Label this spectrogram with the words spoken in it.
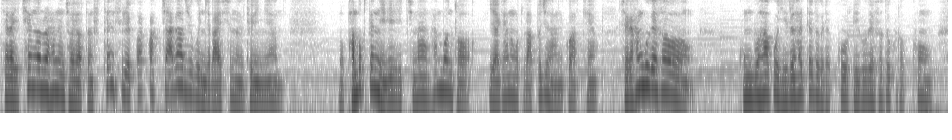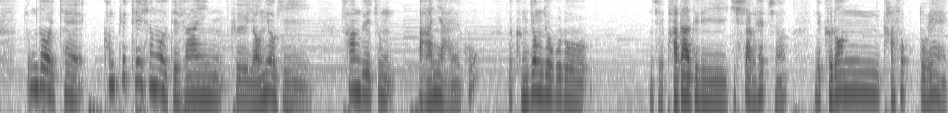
제가 이 채널을 하는 저희 어떤 스탠스를 꽉꽉 짜가지고 이제 말씀을 드리면 뭐 반복되는 얘기겠지만 한 번 더 이야기하는 것도 나쁘진 않을 것 같아요 제가 한국에서 공부하고 일을 할 때도 그랬고 미국에서도 그렇고 좀 더 이렇게 computational design 그 영역이 사람들이 좀 많이 알고 긍정적으로 이제 받아들이기 시작을 했죠. 근데 그런 가속도에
